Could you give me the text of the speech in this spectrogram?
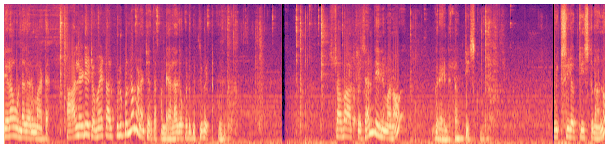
నిలవ ఉండదనమాట ఆల్రెడీ టొమాటోలు పులుపున్నా మనం చింతపండు అలాగే ఒకటి గుర్తుపెట్టుకుంటాం స్టవ్ ఆఫ్ చేశాను దీన్ని మనం గ్రైండర్లోకి తీసుకుందాం. మిక్సీలోకి తీసుకున్నాను.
